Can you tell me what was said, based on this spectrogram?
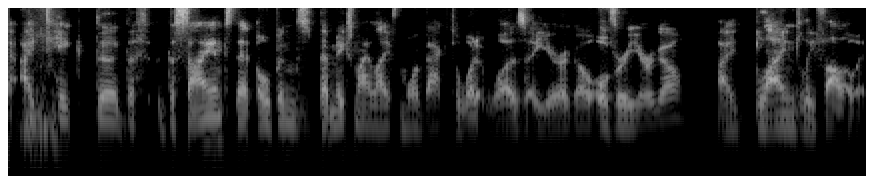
I- I take the the the science that opens that makes my life more back to what it was a year ago, over a year ago. I blindly follow it.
